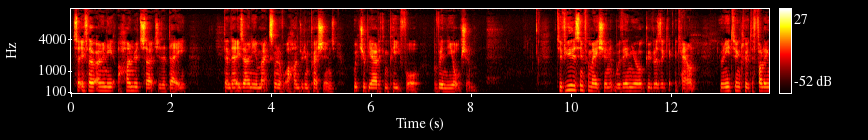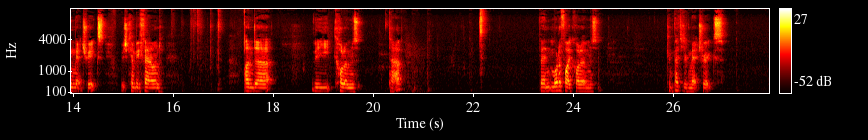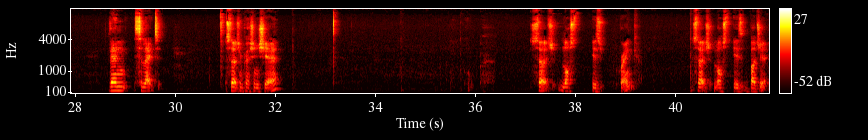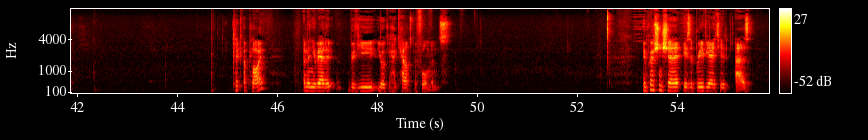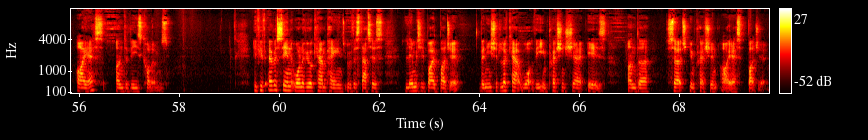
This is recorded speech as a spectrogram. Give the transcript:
So, if there are only 100 searches a day, then there is only a maximum of 100 impressions which you'll be able to compete for within the auction. To view this information within your Google Ads account, you'll need to include the following metrics, which can be found under the columns tab. Then modify columns, competitive metrics, then select search impression share, search lost is rank, search lost is budget, click apply, and then you'll be able to review your account's performance. Impression share is abbreviated as IS under these columns. If you've ever seen one of your campaigns with the status limited by budget, then you should look at what the impression share is under search impression IS budget.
